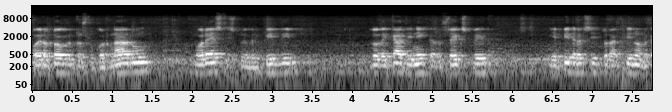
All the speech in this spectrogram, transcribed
ο ερωτόγρωτος του Κορνάρου, ο Ρέστης του Ευρυπίδη, δωδεκάτη νύχτα του Σέξπιρ, η επίδραξη των ακτίνων Γ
